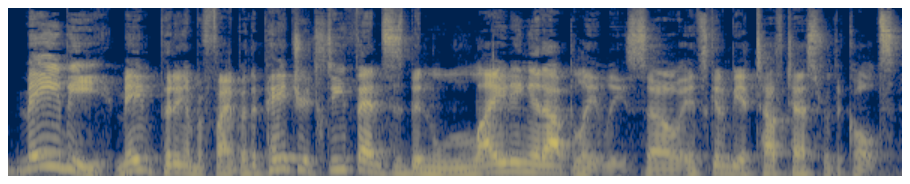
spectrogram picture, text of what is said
maybe maybe putting up a fight. But the Patriots defense has been lighting it up lately, so it's going to be a tough test for the Colts.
